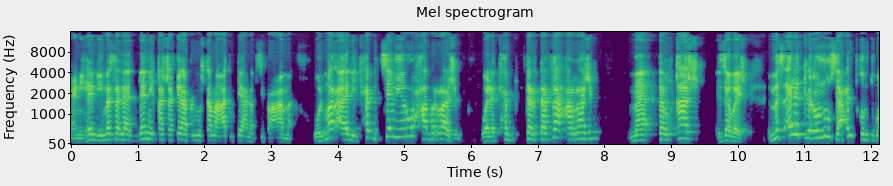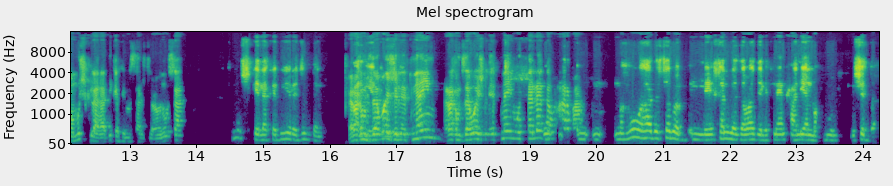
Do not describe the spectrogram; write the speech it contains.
يعني هذه مساله لا نقاش فيها في المجتمعات بتاعنا بصفة عامة. والمرأة اللي تحب تساوي روحها بالراجل ولا تحب ترتفع على الراجل ما تلقاش زواج. مسألة العنوسة عندكم أنتم مشكلة هذيك في مسألة العنوسة؟ مشكلة كبيرة جدا. رغم يعني زواج الاثنين رغم زواج الاثنين والثلاثة والأربعة. ما هو هذا السبب اللي خلى زواج الاثنين حاليا مقبول بشدة؟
